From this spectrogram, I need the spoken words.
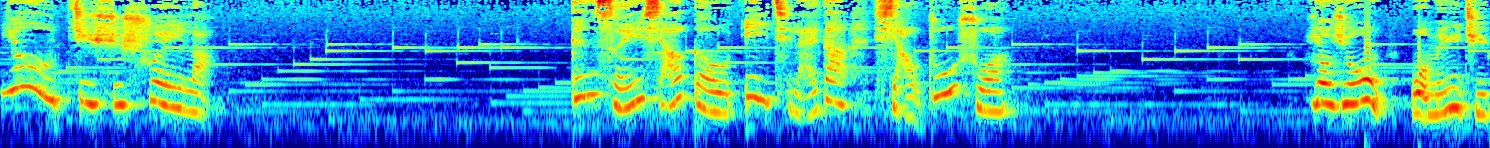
又继续睡了。跟随小狗一起来的小猪说。小熊，我们一起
